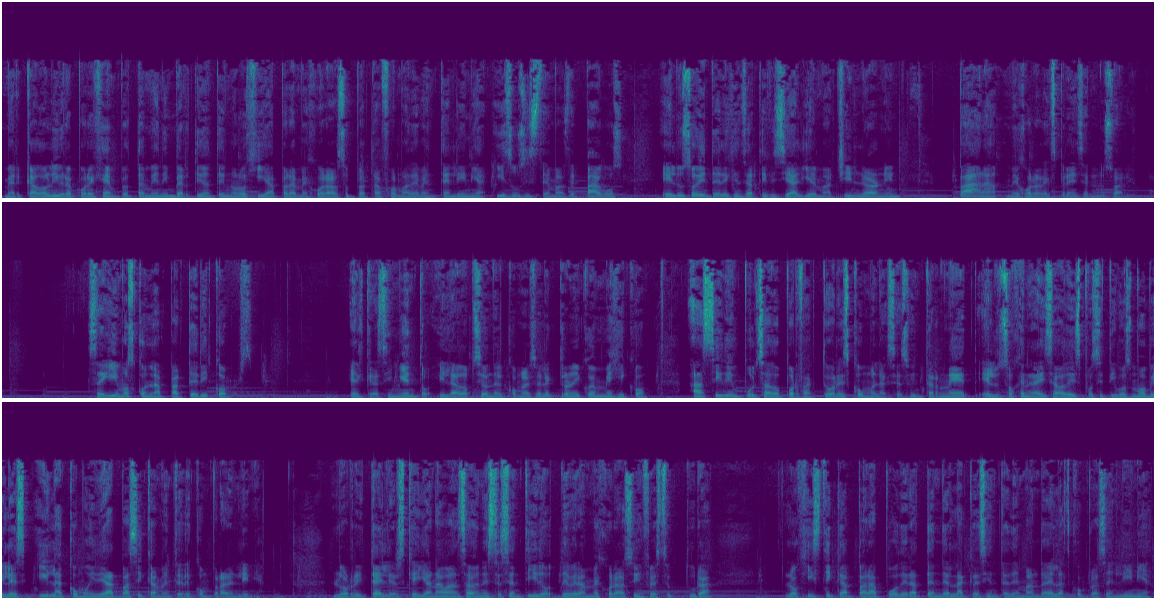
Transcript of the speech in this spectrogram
Mercado Libre, por ejemplo, también ha invertido en tecnología para mejorar su plataforma de venta en línea y sus sistemas de pagos, el uso de inteligencia artificial y el machine learning para mejorar la experiencia en el usuario. Seguimos con la parte de e-commerce. El crecimiento y la adopción del comercio electrónico en México ha sido impulsado por factores como el acceso a Internet, el uso generalizado de dispositivos móviles y la comodidad básicamente de comprar en línea. Los retailers que ya han avanzado en este sentido deberán mejorar su infraestructura logística para poder atender la creciente demanda de las compras en línea,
